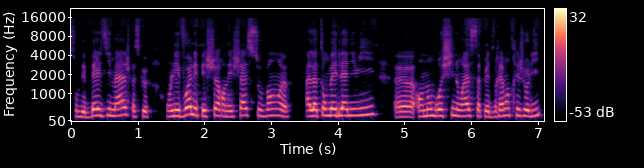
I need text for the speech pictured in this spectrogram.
sont des belles images parce que on les voit, les pêcheurs en échasse, souvent à la tombée de la nuit, en ombre chinoise. Ça peut être vraiment très joli.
